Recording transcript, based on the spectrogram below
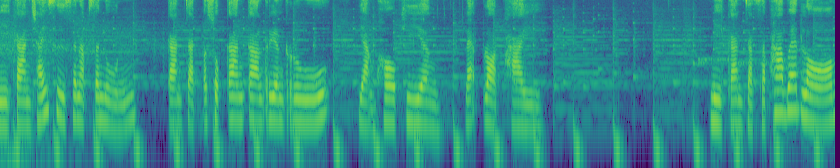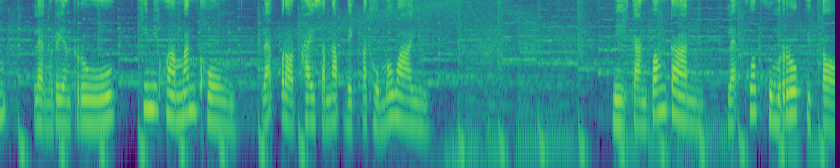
มีการใช้สื่อสนับสนุน การจัดประสบการณ์การเรียนรู้ อย่างพอเพียงและปลอดภัย มีการจัดสภาพแวดล้อม แหล่งเรียนรู้ที่มีความมั่นคง และปลอดภัยสำหรับเด็กปฐมวัย มีการป้องกันและควบคุมโรคติดต่อ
